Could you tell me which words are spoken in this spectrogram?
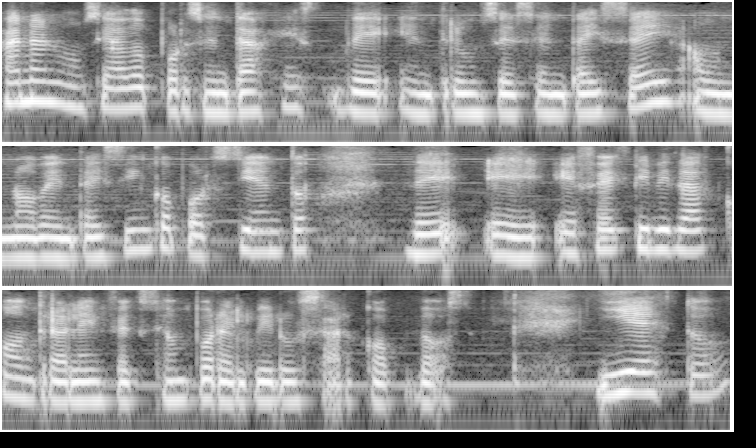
han anunciado porcentajes de entre un 66 a un 95% de eh, efectividad contra la infección por el virus SARS-CoV-2 y esto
